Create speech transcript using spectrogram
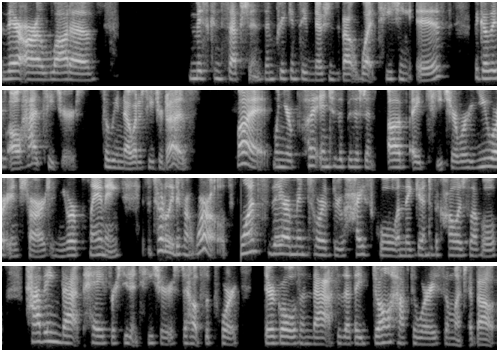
There are a lot of misconceptions and preconceived notions about what teaching is because we've all had teachers. So we know what a teacher does. But when you're put into the position of a teacher where you are in charge and you're planning, it's a totally different world. Once they are mentored through high school and they get into the college level, having that pay for student teachers to help support their goals and that so that they don't have to worry so much about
